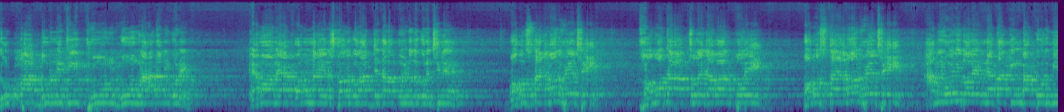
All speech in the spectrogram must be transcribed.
লুটপাট, দুর্নীতি, খুন, গুম, রাহাদানি করে এমন এক অন্যায়ের স্বর্গ রাজ্যে তারা পরিণত করেছিলেন। অবস্থা এমন হয়েছে, ক্ষমতা চলে যাওয়ার পরে আমি ওই দলের নেতা কিংবা কর্মী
